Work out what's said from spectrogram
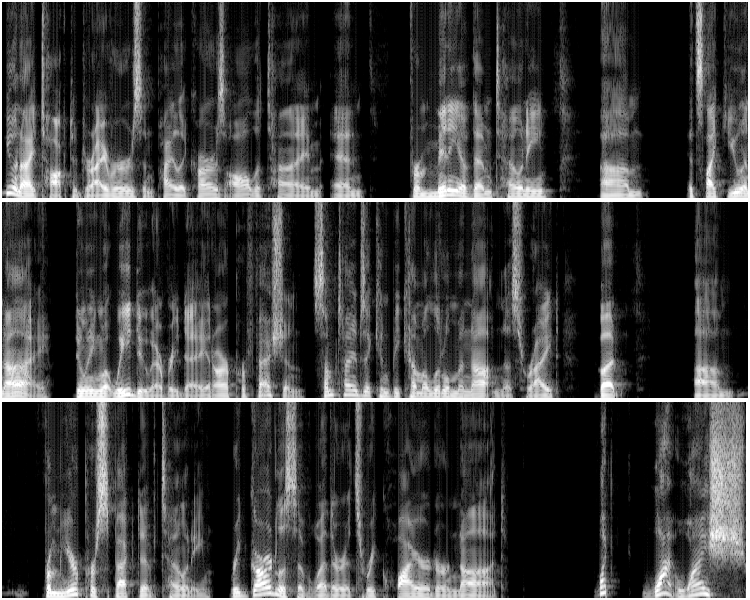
you and I talk to drivers and pilot cars all the time, and for many of them, Tony, um, it's like you and I doing what we do every day in our profession. Sometimes it can become a little monotonous, right? But um, from your perspective, Tony, regardless of whether it's required or not, why why sh-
